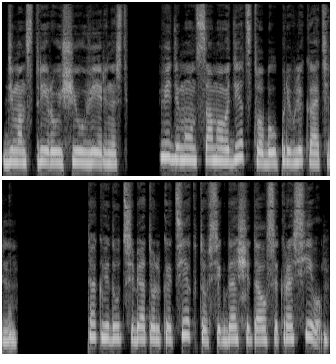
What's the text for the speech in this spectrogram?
демонстрирующей уверенность. Видимо, он с самого детства был привлекательным. Так ведут себя только те, кто всегда считался красивым.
